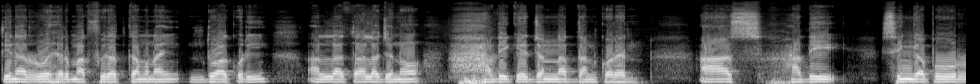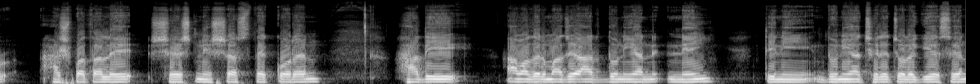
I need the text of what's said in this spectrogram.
তিনার রোহের মাগফিরাত কামনায় দোয়া করি। আল্লাহ তাআলা যেন হাদিকে জান্নাত দান করেন। আজ হাদি সিঙ্গাপুর হাসপাতালে শেষ নিঃশ্বাস ত্যাগ করেন। হাদি আমাদের মাঝে আর দুনিয়া নেই, তিনি দুনিয়া ছেড়ে চলে গিয়েছেন।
